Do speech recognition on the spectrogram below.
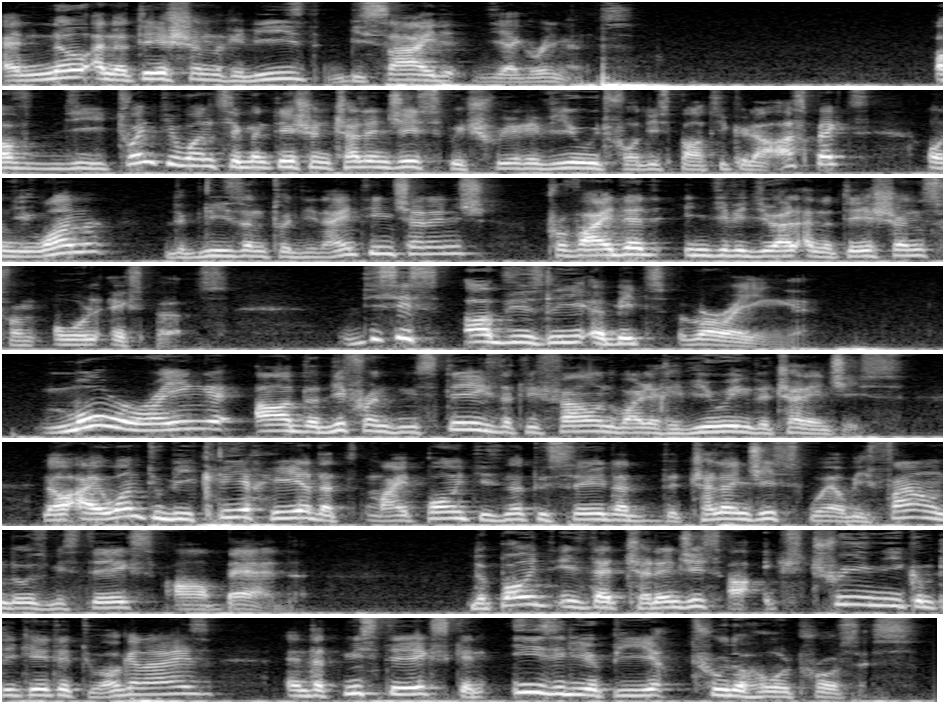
and no annotation released beside the agreement. Of the 21 segmentation challenges which we reviewed for this particular aspect, only one, the Gleason 2019 challenge, provided individual annotations from all experts. This is obviously a bit worrying. More worrying are the different mistakes that we found while reviewing the challenges. Now, I want to be clear here that my point is not to say that the challenges where we found those mistakes are bad. The point is that challenges are extremely complicated to organize and that mistakes can easily appear through the whole process.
